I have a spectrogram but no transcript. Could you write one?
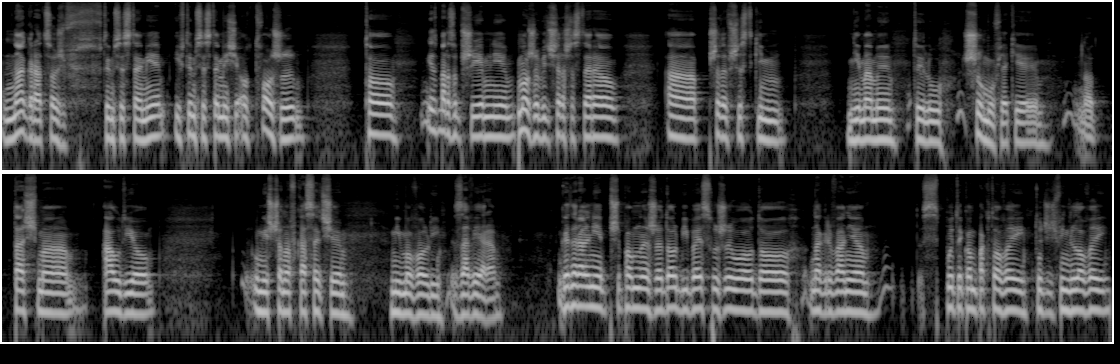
nagra coś w, w tym systemie i w tym systemie się odtworzy, to jest bardzo przyjemnie. Może być szersze stereo, a przede wszystkim nie mamy tylu szumów, jakie no, taśma audio umieszczona w kasecie mimo woli zawiera. Generalnie przypomnę, że Dolby B służyło do nagrywania z płyty kompaktowej, tudzież winylowej,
